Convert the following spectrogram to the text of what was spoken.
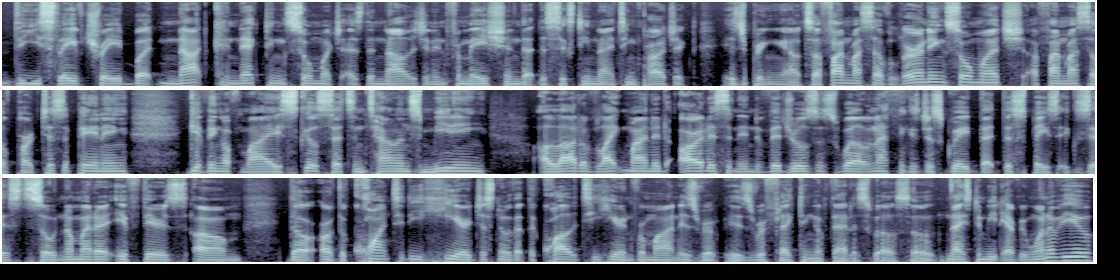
the slave trade, but not connecting so much as the knowledge and information that the 1619 project is bringing out. So I find myself learning so much. I find myself participating, giving of my skill sets and talents, meeting a lot of like-minded artists and individuals as well. And I think it's just great that this space exists. So no matter if there's um, the or the quantity here, just know that the quality here in Vermont is re- is reflecting of that as well. So nice to meet every one of you.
